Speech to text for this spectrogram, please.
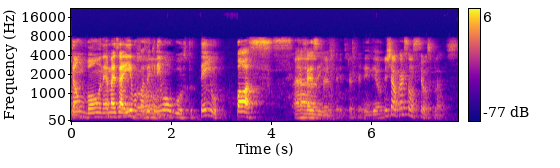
tão bom, né? Mas aí eu vou fazer que nem o Augusto. Tem o pós cafezinho. Ah, perfeito, perfeito. Entendeu? Michel, quais são os seus planos?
